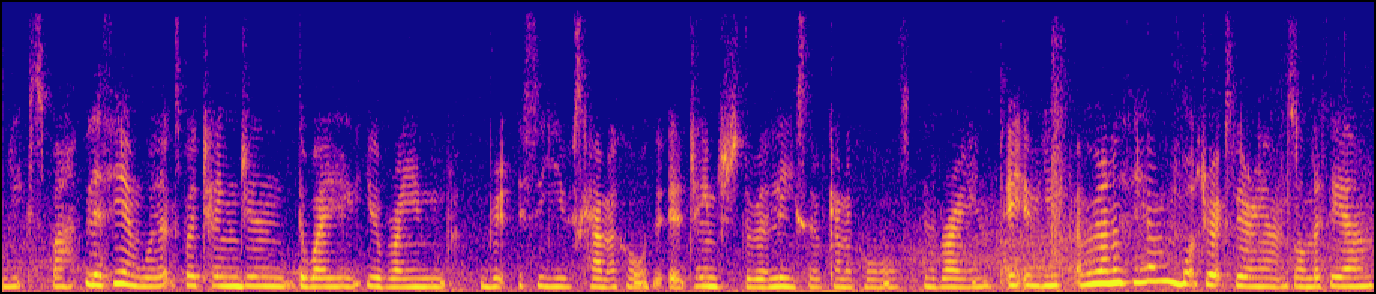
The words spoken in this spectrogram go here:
weeks back. Lithium works by changing the way your brain receives chemicals. It changes the release of chemicals in the brain. Have you ever been on lithium? What's your experience on lithium?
